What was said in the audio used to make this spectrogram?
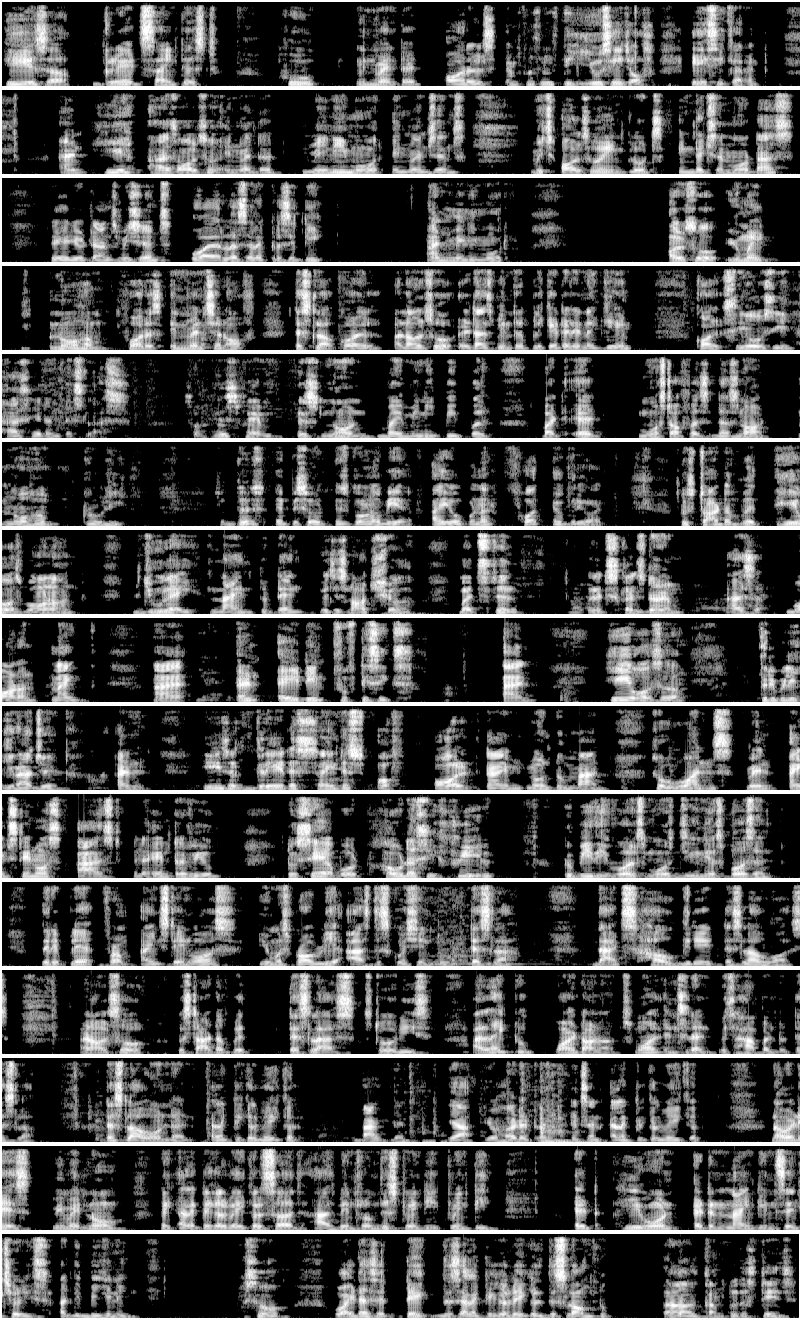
he is a great scientist who invented or else emphasized the usage of AC current. And he has also invented many more inventions, which also includes induction motors, radio transmissions, wireless electricity, and many more. Also, you might know him for his invention of Tesla coil, and also it has been replicated in a game called COC has hidden Teslas. So his fame is known by many people, but yet most of us does not know him truly. So this episode is gonna be an eye opener for everyone. To start up with, he was born on July 9th to 10th, which is not sure, but still, let's consider him as born on 9th uh, in 1856. And he was a triple E graduate, and he is the greatest scientist of all time known to man. So once, when Einstein was asked in an interview to say about how does he feel to be the world's most genius person, the reply from Einstein was, You must probably ask this question to Tesla. That's how great Tesla was. And also, to start up with Tesla's stories, I like to point on a small incident which happened to Tesla. Tesla owned an electrical vehicle back then. Yeah, you heard it right. It's an electrical vehicle. Nowadays, we might know like electrical vehicle surge has been from this 2020 it he owned it in 19th centuries at the beginning so why does it take this electrical vehicle this long to uh, come to the stage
